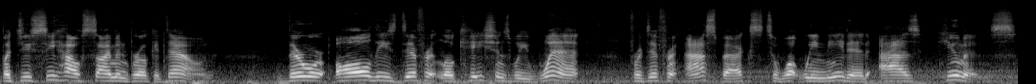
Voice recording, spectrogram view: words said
But do you see how Simon broke it down? There were all these different locations we went for different aspects to what we needed as humans,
